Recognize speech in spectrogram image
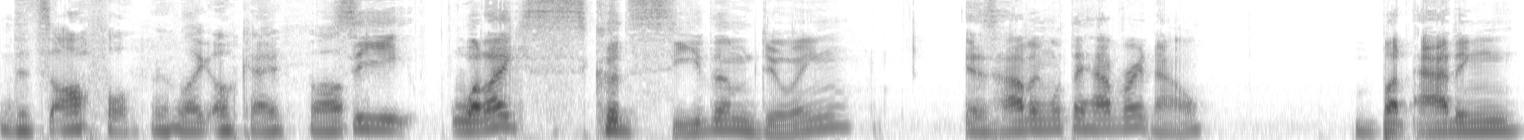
it's awful. I'm like, okay, well, See, what I could see them doing is having what they have right now, but adding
